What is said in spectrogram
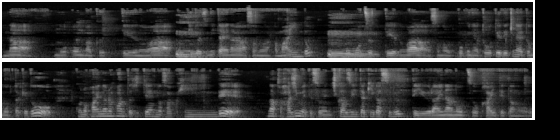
なも音楽っていうのは、うんビートルズみたいなそのなんかマインド？をうん。持つっていうのが、その僕には到底できないと思ったけど、このファイナルファンタジー10の作品で、なんか初めてそれに近づいた気がするっていうライナーノーツを書いてたのを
